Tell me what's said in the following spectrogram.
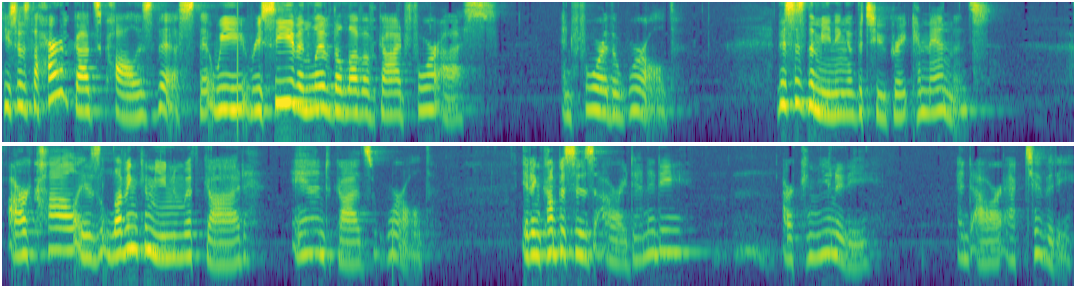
He says, The heart of God's call is this that we receive and live the love of God for us and for the world. This is the meaning of the two great commandments. Our call is loving communion with God and God's world. It encompasses our identity, our community, and our activity.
